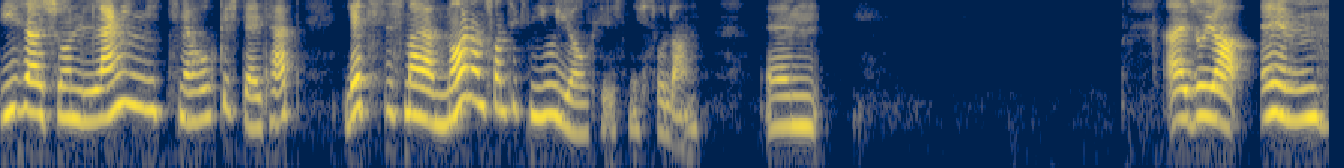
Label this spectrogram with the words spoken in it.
Dieser schon lange nichts mehr hochgestellt hat. Letztes Mal am 29. Juli, okay, ist nicht so lang. Ähm, also ja, ähm,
